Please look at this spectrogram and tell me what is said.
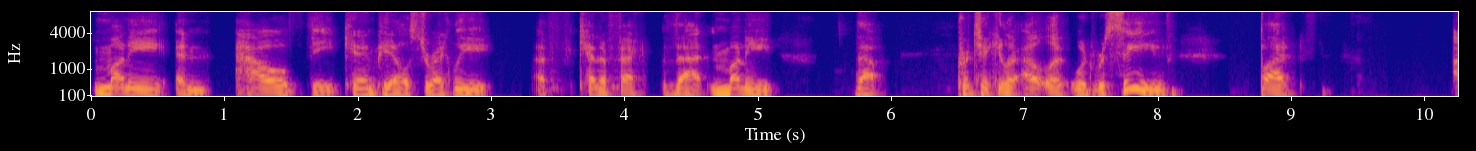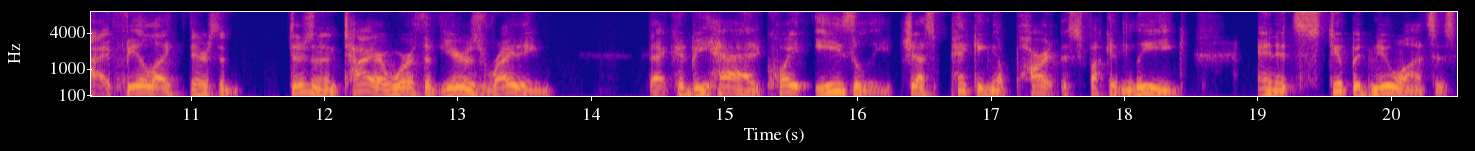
money and how the CanPLs directly aff- can affect that money that particular outlet would receive but I feel like there's a there's an entire worth of years writing that could be had quite easily just picking apart this fucking league and its stupid nuances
